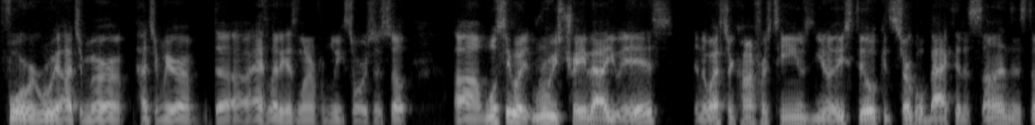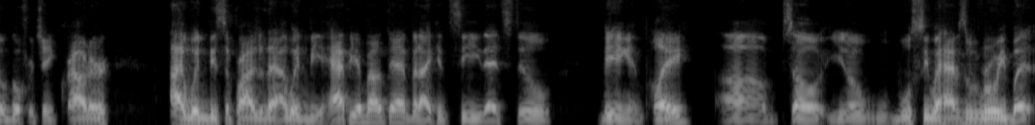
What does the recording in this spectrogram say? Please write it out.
forward Rui Hachimura. Hachimura, the uh, athletic has learned from league sources. So uh, we'll see what Rui's trade value is. In the Western Conference teams, you know, they still could circle back to the Suns and still go for Jae Crowder. I wouldn't be surprised with that. I wouldn't be happy about that, but I could see that still being in play. Um, so you know, we'll see what happens with Rui, but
